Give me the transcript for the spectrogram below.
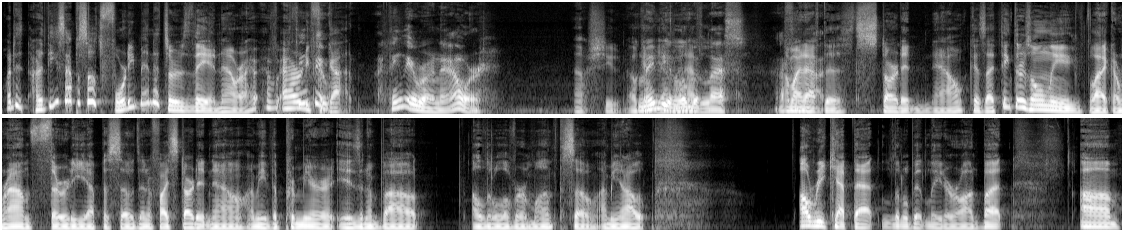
what is are these episodes forty minutes or is they an hour? I, I, I already they- forgot. I think they were an hour, Oh shoot. Okay, maybe yeah, a I little bit less. I might have to start it now because I think there's only like around 30 episodes. And if I start it now, I mean, the premiere is in about a little over a month. So I mean, I'll I'll recap that a little bit later on. But um,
